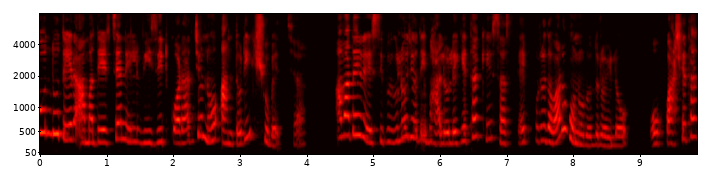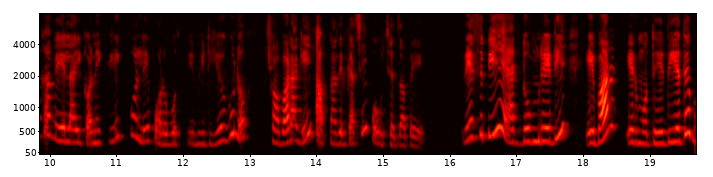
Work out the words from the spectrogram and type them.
বন্ধুদের আমাদের চ্যানেল ভিজিট করার জন্য আন্তরিক শুভেচ্ছা। আমাদের রেসিপিগুলো যদি ভালো লেগে থাকে, সাবস্ক্রাইব করে দেওয়ার অনুরোধ রইল। ও পাশে থাকা বেল আইকনে ক্লিক করলে পরবর্তী ভিডিওগুলো সবার আগেই আপনাদের কাছে পৌঁছে যাবে। রেসিপি একদম রেডি এবার এর মধ্যে দিয়ে দেব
